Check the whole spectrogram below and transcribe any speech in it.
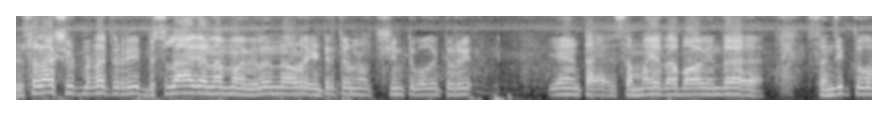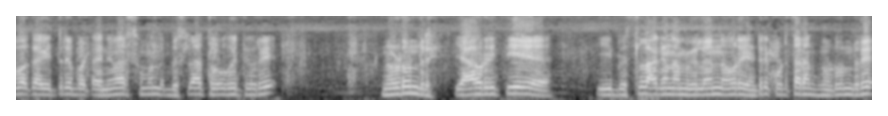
ಬಿಸಿಲಾಗ ಶೂಟ್ ಮಾಡತ್ತೀವ್ರಿ. ಬಿಸಿಲಾಗ ನಮ್ಮ ವಿಲನ್ ಅವ್ರ ಎಂಟ್ರಿ ತಗೊಂಡು ಸೀನ್ ತಗೋಗತ್ತೀವ್ರಿ. ಏನ್ ಸಮಯದ ಅಭಾವದಿಂದ ಸಂಜೆಗೆ ತಗೋಬೇಕಾಗಿತ್ತು ಬಟ್ ಅನಿವಾರ್ಯ ಸಂಬಂಧ ಬಿಸಿಲಾಗ ತಗೋಗತ್ತೀವ್ರಿ. ನೋಡೋಣ್ರಿ ಯಾವ ರೀತಿ ಈ ಬಿಸಿಲಾಗ ನಮ್ಮ ವಿಲನ್ ಅವ್ರು ಎಂಟ್ರಿ ಕೊಡ್ತಾರಂತ ನೋಡೋಣ್ರಿ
